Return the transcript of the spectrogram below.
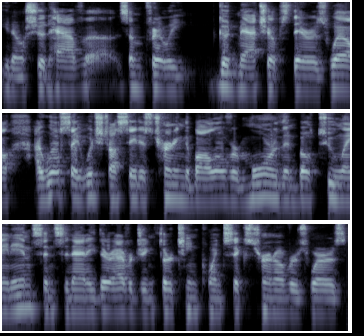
you know, should have uh, some fairly good matchups there as well. I will say Wichita State is turning the ball over more than both Tulane and Cincinnati. They're averaging 13.6 turnovers, whereas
